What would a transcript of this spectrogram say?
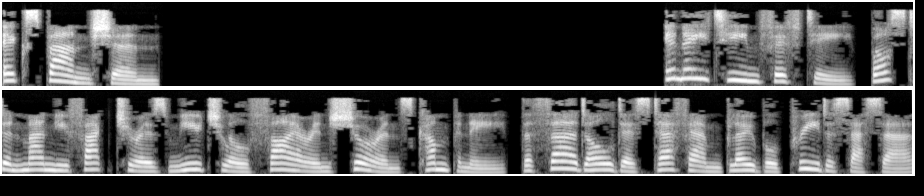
Expansion In 1850, Boston Manufacturers Mutual Fire Insurance Company, the third oldest FM Global predecessor,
